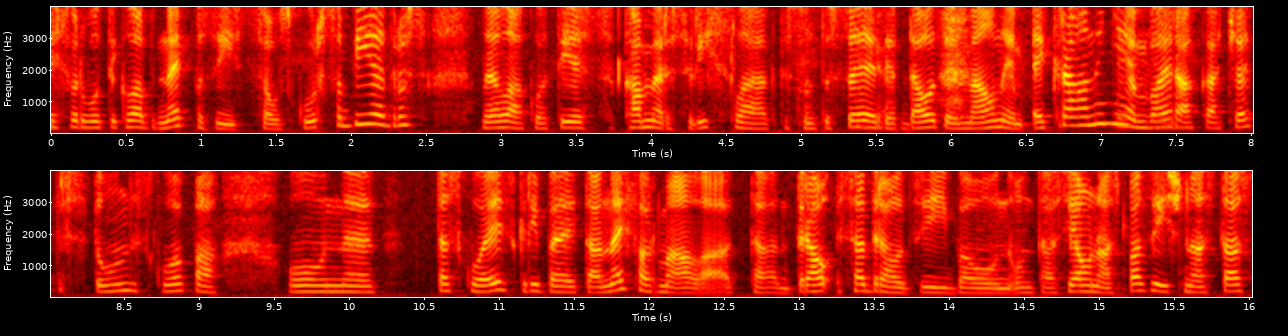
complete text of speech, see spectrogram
es varbūt tik labi nepazīstu savus kursa biedrus. Lielākoties kameras ir izslēgtas un tu sēdi Jā. ar daudziem melniem ekrāniem ekrāniņiem mm. vairāk kā četras stundas kopā. Un, uh, tas, ko es gribēju, tā neformālā tā drau, sadraudzība un, un tās jaunās pazīšanās, tas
